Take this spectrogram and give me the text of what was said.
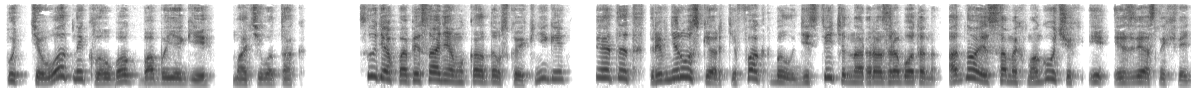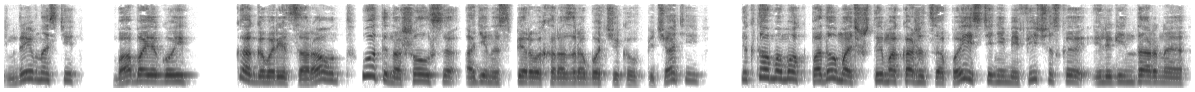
Путеводный клубок Бабы-Яги, мать его так. Судя по описаниям колдовской книги, этот древнерусский артефакт был действительно разработан одной из самых могучих и известных ведьм древности – Баба-Ягой. Как говорится, раунд, вот и нашелся один из первых разработчиков печатей, и кто бы мог подумать, что им окажется поистине мифическая и легендарная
